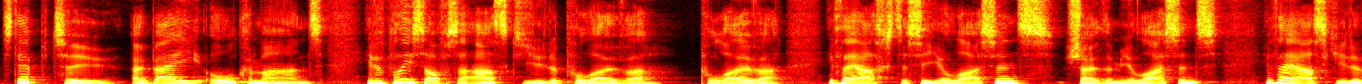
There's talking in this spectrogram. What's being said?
Step 2. Obey all commands. If a police officer asks you to pull over, pull over. If they ask to see your license, show them your license. If they ask you to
